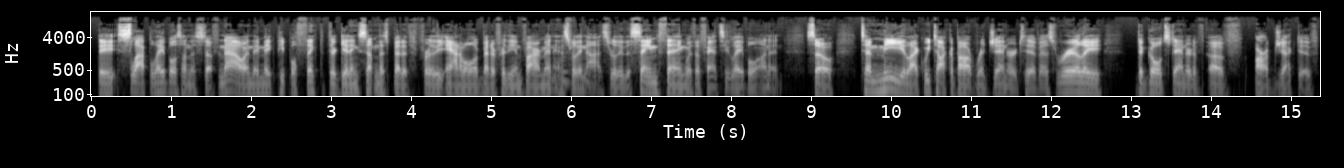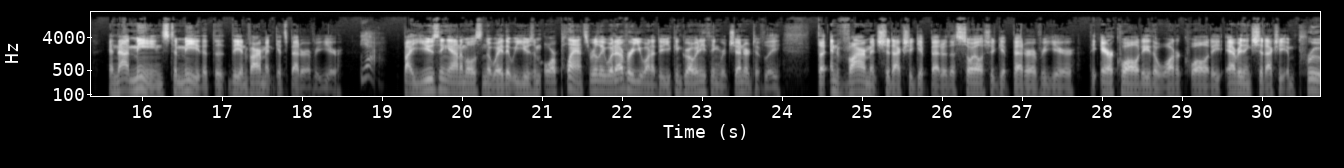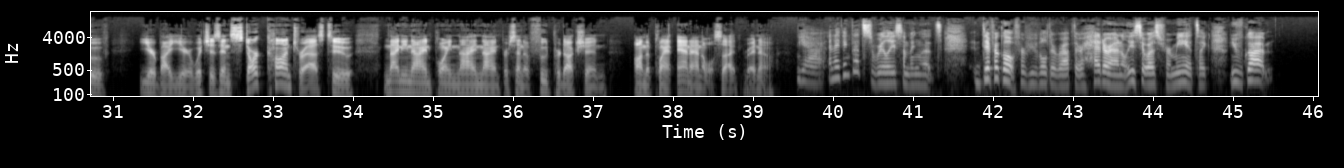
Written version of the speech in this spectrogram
they slap labels on this stuff now and they make people think that they're getting something that's better for the animal or better for the environment and it's really not it's really the same thing with a fancy label on it so to me like we talk about regenerative as really the gold standard of, of our objective and that means to me that the, the environment gets better every year Yeah. by using animals in the way that we use them or plants really whatever you want to do you can grow anything regeneratively the environment should actually get better the soil should get better every year the air quality the water quality everything should actually improve year by year which is in stark contrast to 99.99% of food production on the plant and animal side right now. Yeah, and I think that's really something that's difficult for people to wrap their head around. At least it was for me. It's like you've got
